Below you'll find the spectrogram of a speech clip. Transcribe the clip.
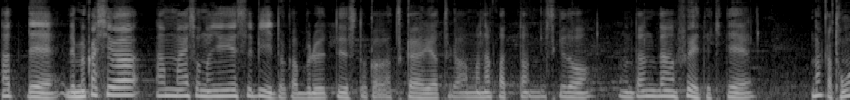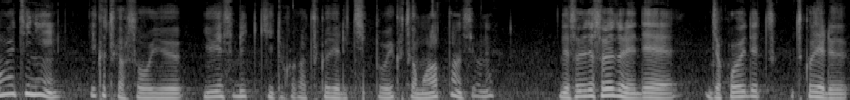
あってで昔はあんまりその USB とか Bluetooth とかが使えるやつがあんまなかったんですけどだんだん増えてきてなんか友達にいくつかそういう USB 機器とかが作れるチップをいくつかもらったんですよね。でそれでそれぞれでじゃあこれでつ作れる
